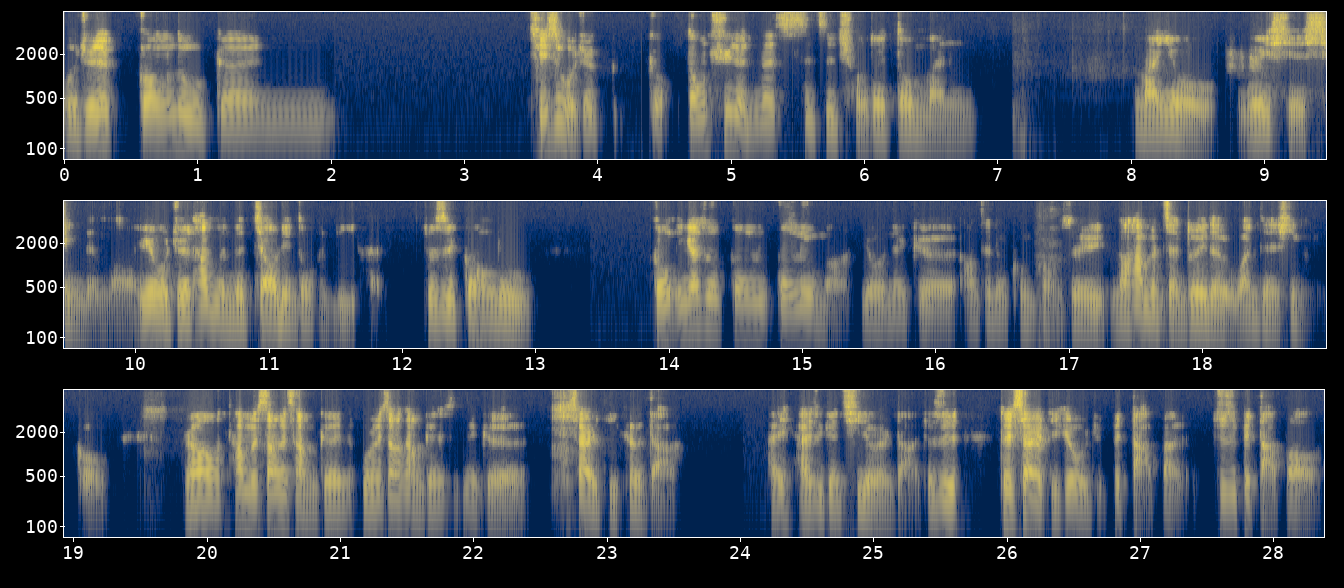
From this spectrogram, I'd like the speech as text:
我觉得公路跟，其实我觉得东东区的那四支球队都蛮蛮有威胁性的嘛，因为我觉得他们的教练都很厉害，就是公路公应该说公路公路嘛，有那个 Antetokounmpo，所以然后他们整队的完整性很够，然后他们上一场跟湖人上场跟那个塞尔提克打，哎还是跟七六人打，就是对塞尔提克我觉得被打败了，就是被打爆了。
